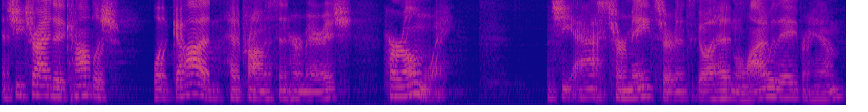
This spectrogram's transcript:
And she tried to accomplish what God had promised in her marriage her own way. And she asked her maidservant to go ahead and lie with Abraham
